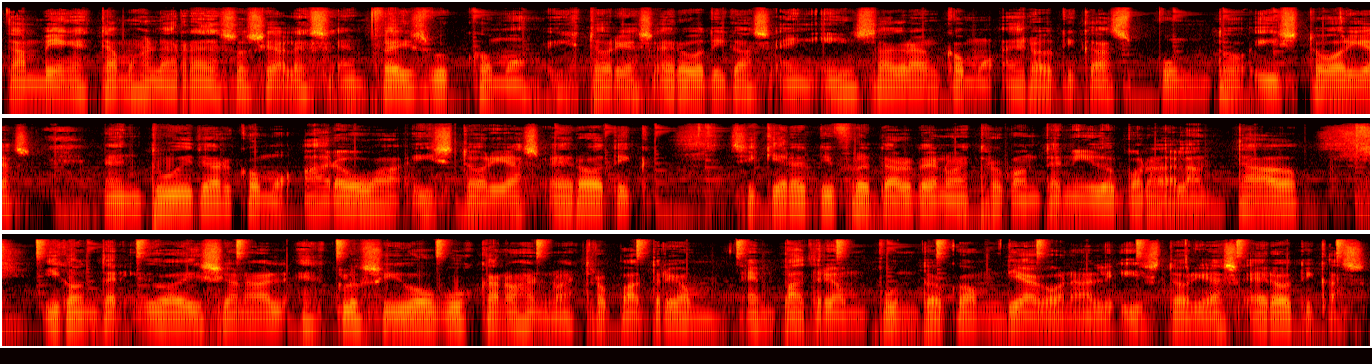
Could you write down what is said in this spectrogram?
También estamos en las redes sociales en Facebook como Historias Eróticas, en Instagram como eróticas.historias, en Twitter como arroba historias Si quieres disfrutar de nuestro contenido por adelantado y contenido adicional exclusivo, búscanos en nuestro Patreon en patreon.com diagonal historias eróticas.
